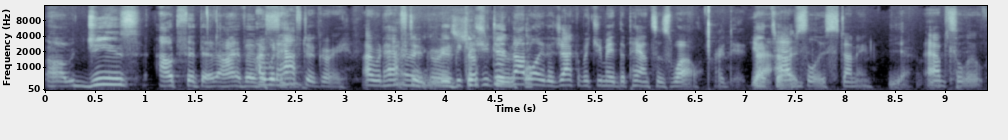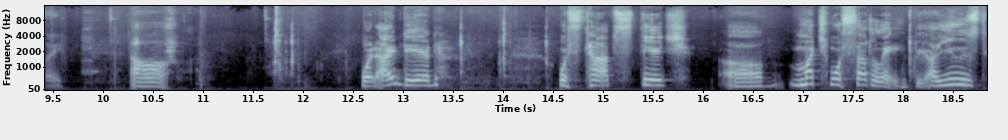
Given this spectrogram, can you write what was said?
uh, jeans outfit that I've ever seen. I would seen. have to agree. I would have to agree because you did not only the jacket, but you made the pants as well. I did. Yeah, That's right. absolutely stunning. Yeah, Absolutely. What I did was top stitch uh, much more subtly. I used,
